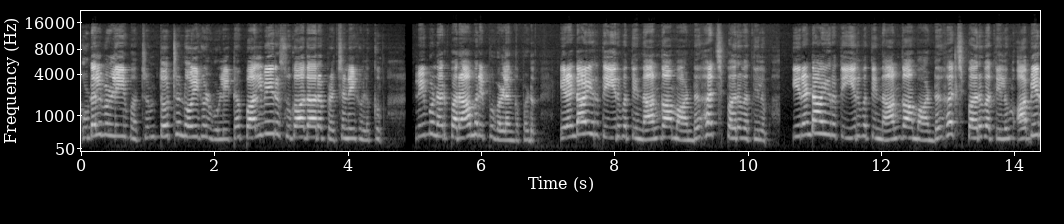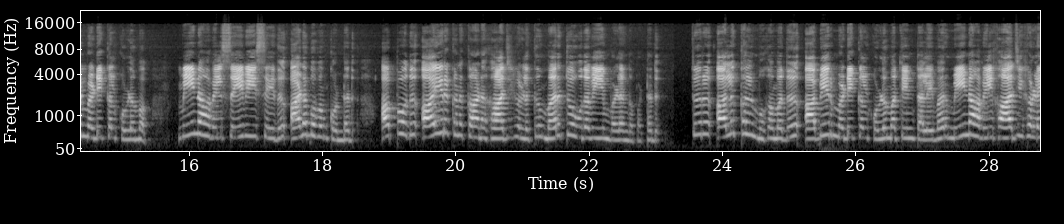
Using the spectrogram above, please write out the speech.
உடல்வலி மற்றும் தொற்று நோய்கள் உள்ளிட்ட பல்வேறு சுகாதார பிரச்சனைகளுக்கும் நிபுணர் பராமரிப்பு வழங்கப்படும். இரண்டாயிரத்தி இருபத்தி நான்காம் ஆண்டு ஹஜ் பருவத்திலும் இரண்டாயிரத்தி இருபத்தி நான்காம் ஆண்டு ஹஜ் பருவத்திலும் அபீர் மெடிக்கல் குழுமம் மீனாவில் சேவை செய்து அனுபவம் கொண்டது. அப்போது ஆயிரக்கணக்கான ஹாஜிகளுக்கு மருத்துவ உதவியும் வழங்கப்பட்டது. திரு அலுக்கல் முகமது அபீர் மெடிக்கல் குழுமத்தின் தலைவர் மீனாவில் ஹாஜிகளை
